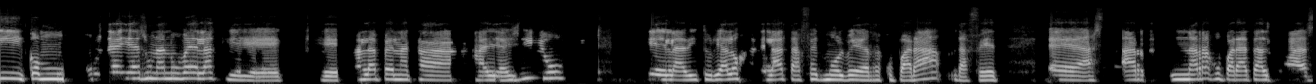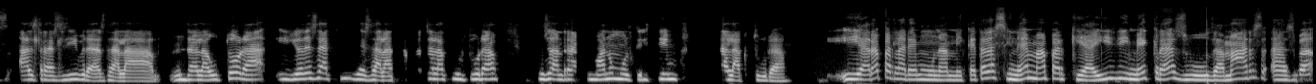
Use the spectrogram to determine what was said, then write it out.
i com us deia, és una novel·la que, que val la pena que, que llegiu, que l'editorial Ojadelat ha fet molt bé recuperar. De fet, eh, n'ha recuperat altres, altres llibres de la- de l'autora. I jo des d'aquí, des de la Tapats de la Cultura, us en recomano moltíssim la lectura. I ara parlarem una miqueta de cinema perquè ahir dimecres, 1 de març, es va,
